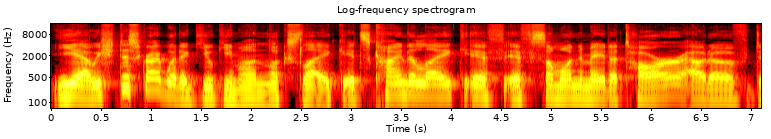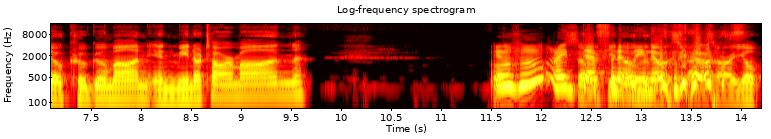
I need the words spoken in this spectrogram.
Yeah, we should describe what a Gyukimon looks like. It's kind of like if if someone made a tar out of Dokugumon in Minotaurmon. Mm-hmm. I So definitely you know who know those. Guys are, you'll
